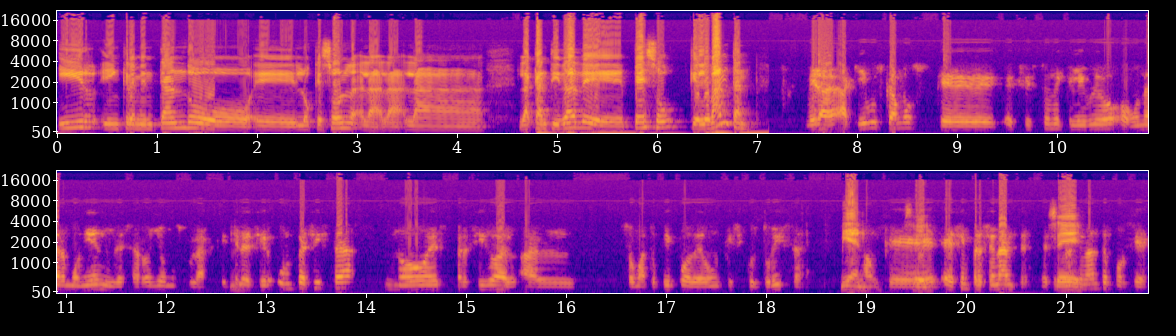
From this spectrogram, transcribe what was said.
ir incrementando eh, lo que son la, la, la, la, cantidad de peso que levantan. Mira, aquí buscamos que existe un equilibrio o una armonía en el desarrollo muscular. ¿Qué quiere decir? Un pesista no es parecido al, al somatotipo de un fisiculturista. Bien. Aunque es impresionante. Es sí. impresionante porque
